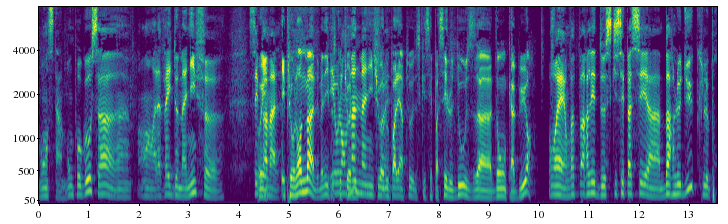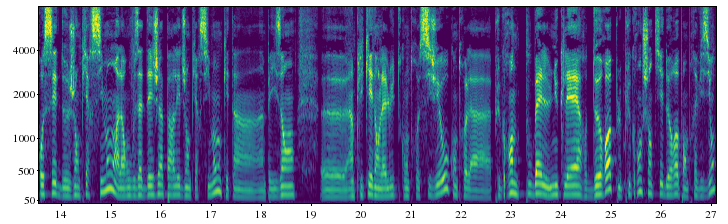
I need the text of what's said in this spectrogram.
Bon, c'était un bon pogo ça, euh, en- à la veille de manif, euh, c'est Oui. pas mal. Et puis au lendemain de manif. Et parce au que tu vas lendemain nous- de manif, Tu vas ouais. nous parler un peu de ce qui s'est passé le 12 euh, donc à Bure. Ouais, on va parler de ce qui s'est passé à Bar-le-Duc, le procès de Jean-Pierre Simon. Alors, on vous a déjà parlé de Jean-Pierre Simon, qui est un, paysan euh, impliqué dans la lutte contre CIGEO, contre la plus grande poubelle nucléaire d'Europe, le plus grand chantier d'Europe en prévision,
